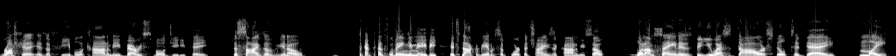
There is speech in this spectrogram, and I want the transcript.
Russia is a feeble economy, very small GDP, the size of, you know, Pennsylvania, maybe. It's not going to be able to support the Chinese economy. So what I'm saying is the US dollar still today might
